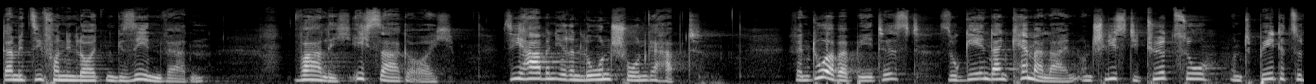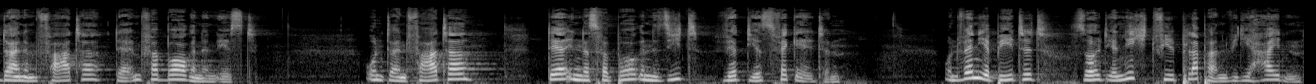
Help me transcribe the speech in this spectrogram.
damit sie von den Leuten gesehen werden. Wahrlich, ich sage euch, sie haben ihren Lohn schon gehabt. Wenn du aber betest, so geh in dein Kämmerlein und schließ die Tür zu und bete zu deinem Vater, der im Verborgenen ist. Und dein Vater, der in das Verborgene sieht, wird dir's vergelten. Und wenn ihr betet, sollt ihr nicht viel plappern wie die Heiden,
